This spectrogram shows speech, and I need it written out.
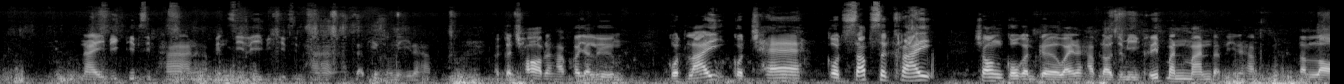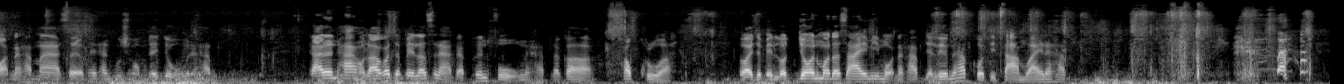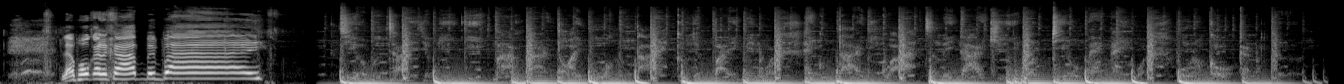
ใน Big Tip 15 นะครับ เป็นซีรีส์ Big Tip 15 แต่เพียงเท่านี้นะครับ ถ้าเกิดชอบนะครับ ก็อย่าลืมกดไลค์กดแชร์ กด Subscribe ช่องโกกันเกอร์ไว้นะครับ เราจะมีคลิปมันๆ แบบนี้นะครับ ตลอดนะครับ มาเสิร์ฟให้ท่านผู้ชมได้ดูนะครับ การเดินทางของเราก็จะเป็นลักษณะแบบเพื่อนฝูงนะครับ แล้วก็ครอบครัวไม่ว่าจะเป็นรถยนต์มอเตอร์ไซค์มีหมดนะครับ อย่าลืมนะครับ กดติดตามไว้นะครับ แล้วพบกันครับ บ๊ายบาย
